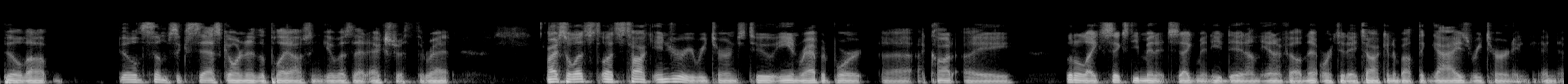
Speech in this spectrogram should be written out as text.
Build up, build some success going into the playoffs and give us that extra threat. All right, so let's let's talk injury returns too. Ian Rapoport, uh, I caught a little like 60 minute segment he did on the NFL Network today talking about the guys returning. And uh,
